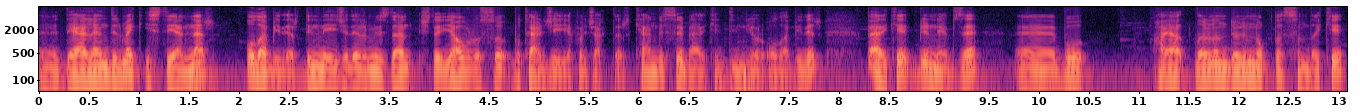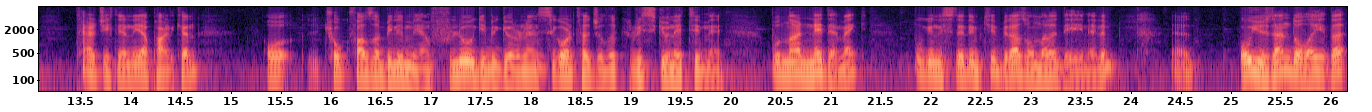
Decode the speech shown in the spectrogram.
e, değerlendirmek isteyenler olabilir. Dinleyicilerimizden işte yavrusu bu tercihi yapacaktır. Kendisi belki dinliyor olabilir. Belki bir nebze e, bu hayatlarının dönüm noktasındaki tercihlerini yaparken o çok fazla bilinmeyen flu gibi görünen sigortacılık, risk yönetimi bunlar ne demek? Bugün istedim ki biraz onlara değinelim. E, o yüzden dolayı da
